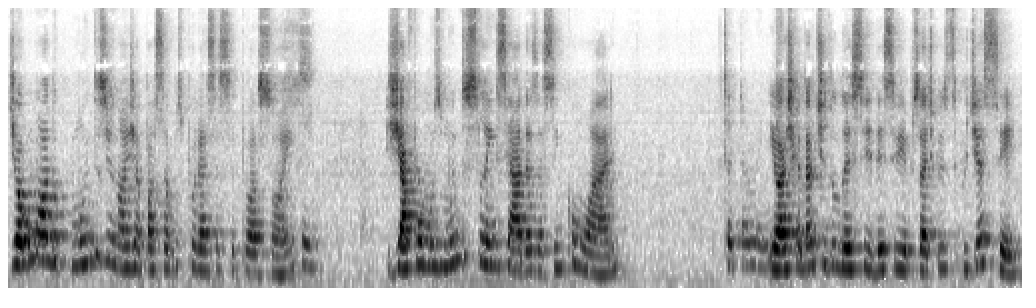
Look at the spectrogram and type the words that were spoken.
de algum modo, muitos de nós já passamos por essas situações. Sim. Já fomos muito silenciadas, assim como Ari. Totalmente. E eu acho que até o título desse, desse episódio podia ser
